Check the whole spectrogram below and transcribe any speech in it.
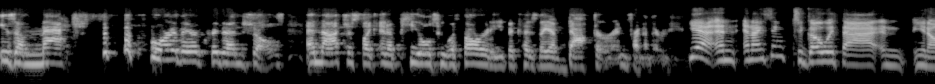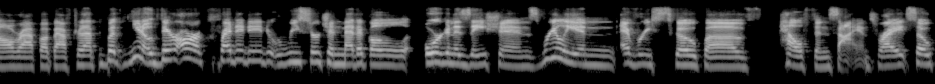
is a match for their credentials and not just like an appeal to authority because they have doctor in front of their name. Yeah, and and I think to go with that and you know, I'll wrap up after that. But you know, there are accredited research and medical organizations really in every scope of health and science, right? So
